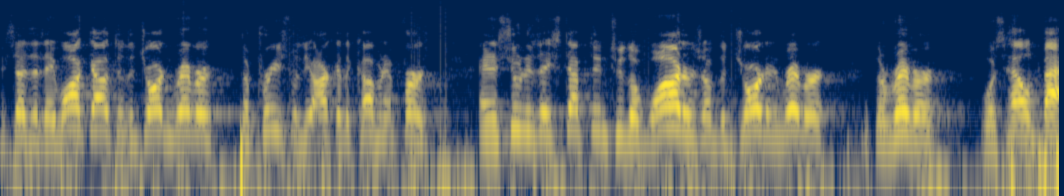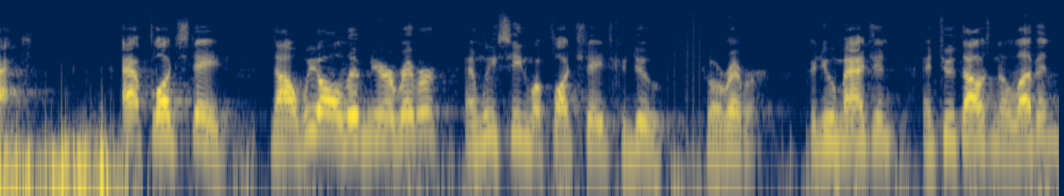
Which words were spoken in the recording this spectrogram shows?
It says that they walked out to the Jordan River, the priest with the Ark of the Covenant first. And as soon as they stepped into the waters of the Jordan River, the river was held back at flood stage. Now, we all live near a river, and we've seen what flood stage can do to a river. Can you imagine in 2011,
